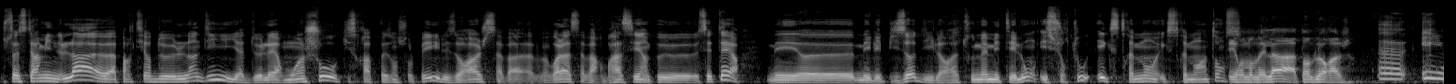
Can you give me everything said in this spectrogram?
Ça se termine là, euh, à partir de lundi. Il y a de l'air moins chaud qui sera présent sur le pays. Les orages, ça va, voilà, ça va rebrasser un peu euh, cet air. Mais, euh, mais l'épisode, il aura tout de même été long et surtout extrêmement, extrêmement intense. Et on en est là à attendre l'orage? et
